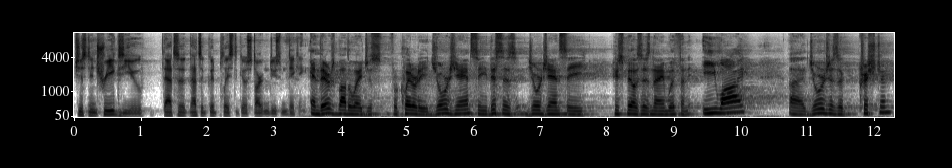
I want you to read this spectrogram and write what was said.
just intrigues you, that's a that's a good place to go start and do some digging. And there's, by the way, just for clarity, George Yancey. This is George Yancey, who spells his name with an E Y. Uh, George is a Christian,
